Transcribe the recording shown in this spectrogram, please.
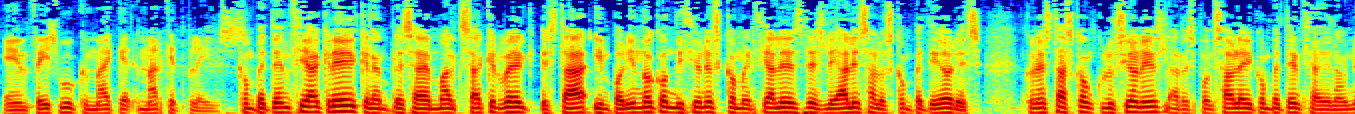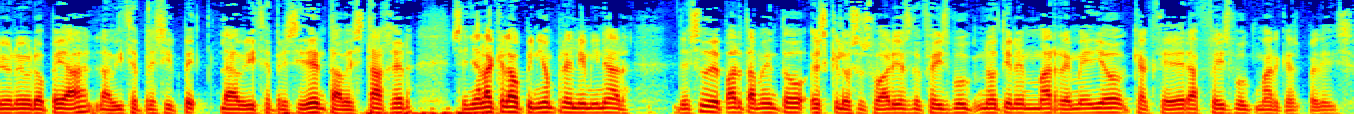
en Facebook Marketplace. Competencia cree que la empresa de Mark Zuckerberg está imponiendo condiciones comerciales desleales a los competidores. Con estas conclusiones, la responsable de competencia de la Unión Europea, la, vicepresi la vicepresidenta Vestager, señala que la opinión preliminar de su departamento es que los usuarios usuarios de Facebook no tienen más remedio que acceder a Facebook Marketplace.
